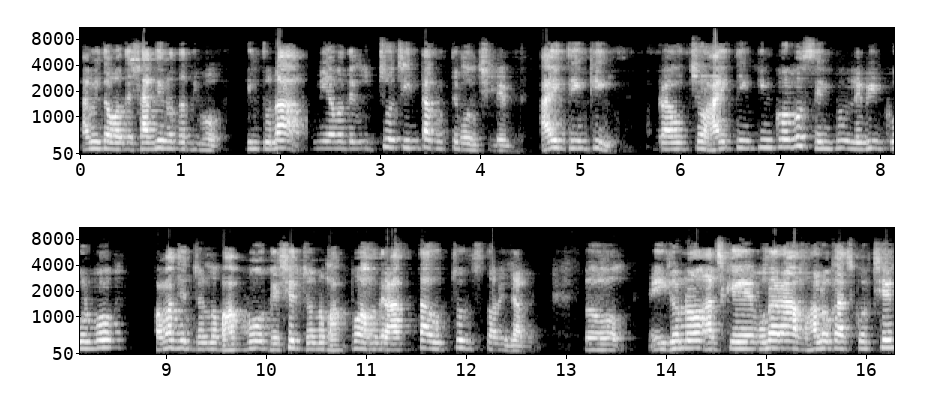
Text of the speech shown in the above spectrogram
আমি তোমাদের স্বাধীনতা দিব। কিন্তু না, উনি আমাদের উচ্চ চিন্তা করতে বলছিলেন। হাই থিঙ্কিং আমরা উচ্চ হাই থিঙ্কিং করব সিম্পল লিভিং করব, সমাজের জন্য ভাববো, দেশের জন্য ভাববো, আমাদের আত্মা উচ্চ স্তরে যাবে। তো এই জন্য আজকে ওনারা ভালো কাজ করছেন,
